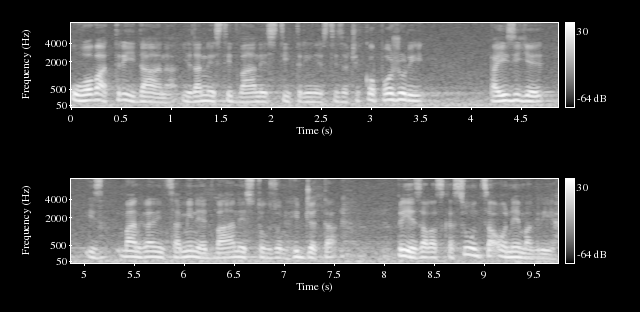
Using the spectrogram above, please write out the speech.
u ova tri dana, 11. 12. 13. znači ko požuri pa iziđe iz van granica mine 12. Zulhidžeta prije zalaska sunca, on nema grija.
